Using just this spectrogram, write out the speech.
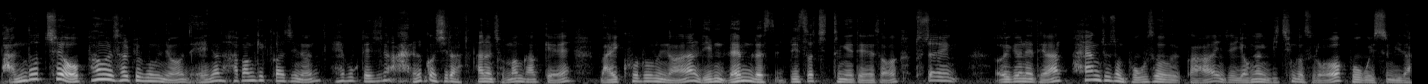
반도체 업황을 살펴보면요. 내년 하반기까지는 회복되지는 않을 것이라 하는 전망과 함께 마이크론이나 림, 램 리서치 등에 대해서 투자 의견에 대한 하향 조정 보고서가 이제 영향이 미친 것으로 보고 있습니다.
